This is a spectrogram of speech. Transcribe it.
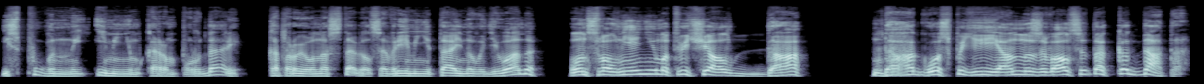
Испуганный именем Карампурдари, которое он оставил со времени тайного дивана, он с волнением отвечал «Да, да, Господи, Иоанн назывался так когда-то.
